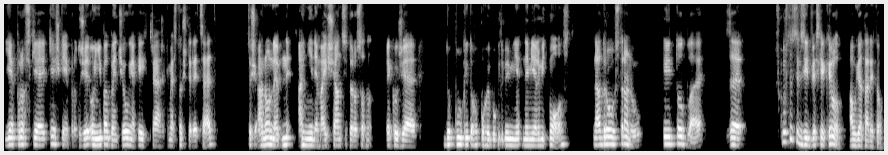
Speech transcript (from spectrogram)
je prostě těžký, protože oni pak benchou nějakých třeba, řekněme, 140, což ano, ne, ne, ani nemají šanci to dostat jakože do půlky toho pohybu, kdyby mě, neměli mít most. Na druhou stranu, i tohle ze Zkuste si vzít 200 kg a udělat tady to.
